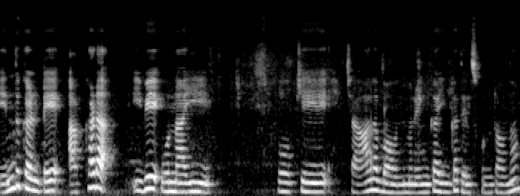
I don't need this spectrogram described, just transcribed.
ఎందుకంటే అక్కడ ఇవే ఉన్నాయి. ఓకే చాలా బాగుంది. మనం ఇంకా ఇంకా తెలుసుకుంటా ఉందాం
